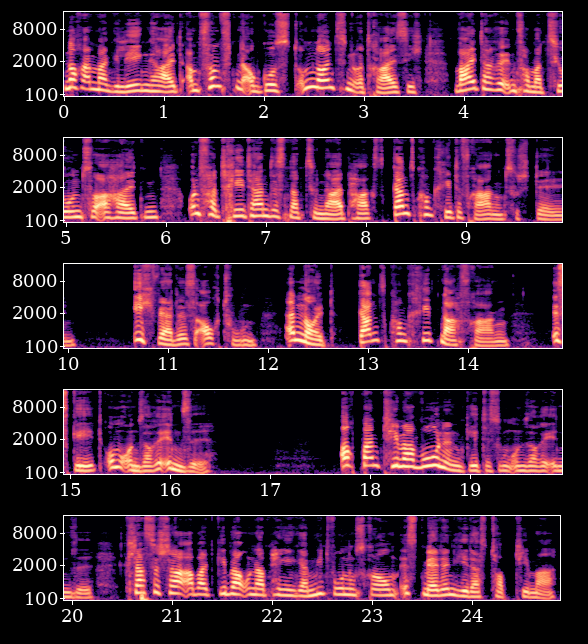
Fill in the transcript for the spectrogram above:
noch einmal Gelegenheit, am 5. August um 19.30 Uhr weitere Informationen zu erhalten und Vertretern des Nationalparks ganz konkrete Fragen zu stellen. Ich werde es auch tun. Erneut ganz konkret nachfragen. Es geht um unsere Insel. Auch beim Thema Wohnen geht es um unsere Insel. Klassischer arbeitgeberunabhängiger Mietwohnungsraum ist mehr denn je das Top-Thema.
